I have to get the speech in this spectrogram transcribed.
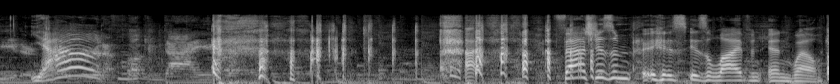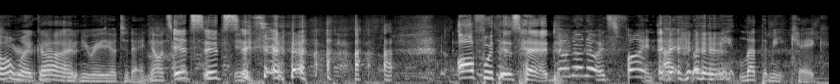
either. Yeah. You're gonna fucking die. Fascism is is alive and, and well. Oh my at God. Mutiny Radio today. No, it's good. It's it's, off with his head. No, no, no, it's fine. I, let, them eat, let them eat cake.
